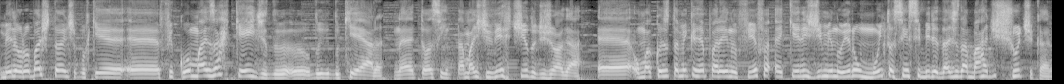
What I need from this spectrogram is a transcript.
melhorou bastante, porque é, ficou mais arcade do, do, do que era, né? Então, assim, tá mais divertido de jogar. É, uma coisa também que eu reparei no FIFA é que eles diminuíram muito a sensibilidade da barra de chute, cara.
